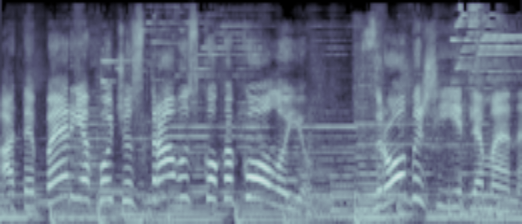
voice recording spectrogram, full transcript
А тепер я хочу страву з Кока-Колою. Зробиш її для мене.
